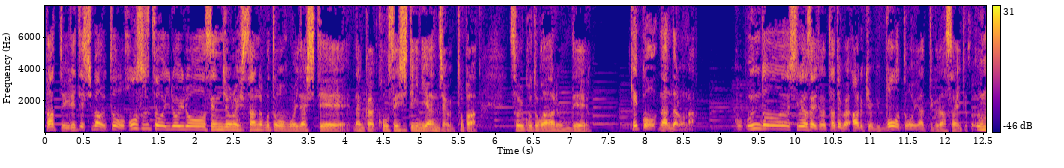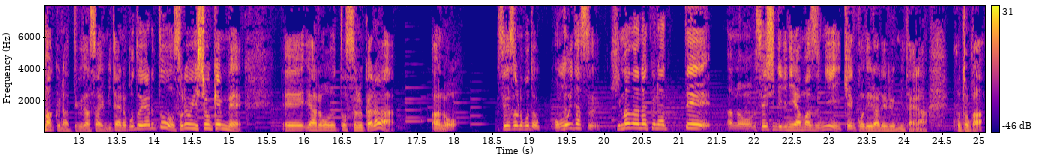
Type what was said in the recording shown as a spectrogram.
バッと入れてしまうと、そうするといろいろ戦場の悲惨なことを思い出して、なんかこう精神的に病んじゃうとか、そういうことがあるんで、結構なんだろうな、こう運動してくださいとか、例えばある競技、ボートをやってくださいとか、上手くなってくださいみたいなことをやると、それを一生懸命、えーやろうとするから、あの、戦争のことを思い出す暇がなくなって、あの、精神的に病まずに健康でいられるみたいなことが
